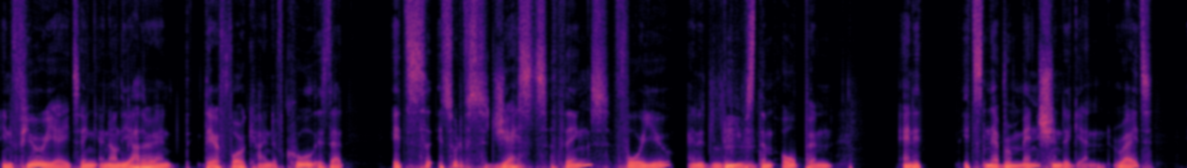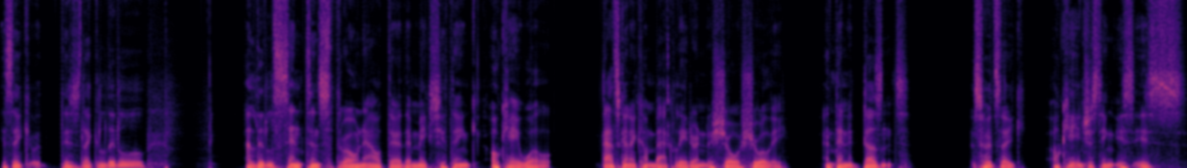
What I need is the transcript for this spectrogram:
infuriating, and on the other hand, therefore kind of cool, is that it's it sort of suggests things for you, and it leaves Mhm. them open, and it it's never mentioned again, right? It's like there's like a little a little sentence thrown out there that makes you think, okay, well, that's gonna come back later in the show, surely, and then it doesn't. So it's like, okay, interesting. Is is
